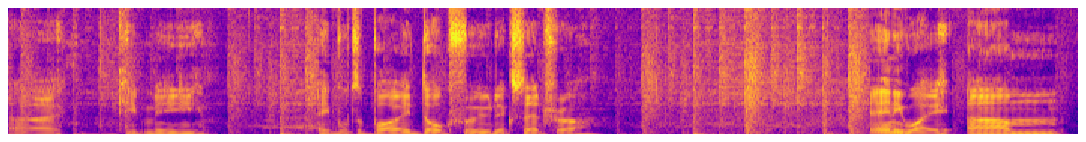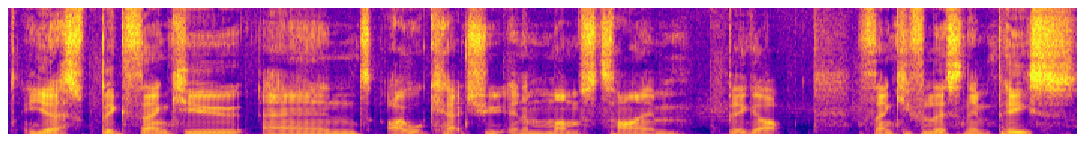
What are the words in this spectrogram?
uh, keep me able to buy dog food, etc. Anyway, um, yes, big thank you, and I will catch you in a month's time. Big up. Thank you for listening. Peace.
